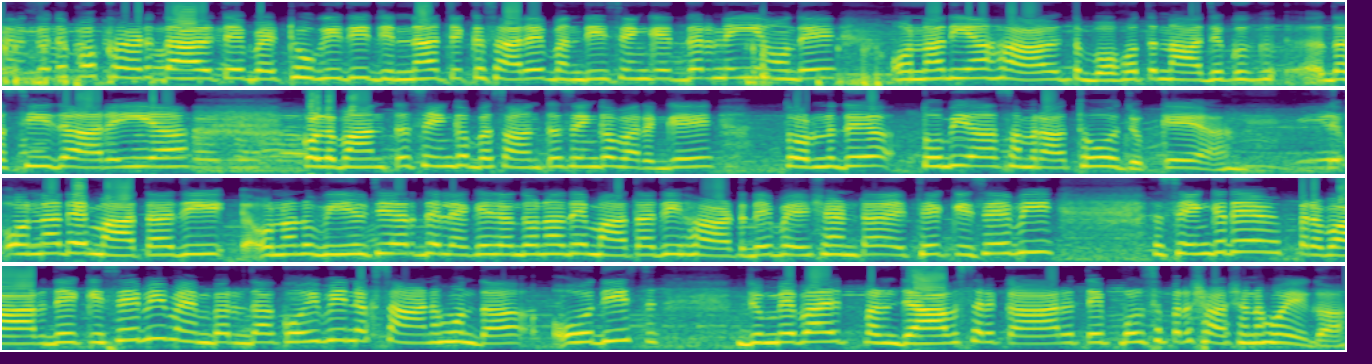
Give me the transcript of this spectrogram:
ਸੰਗਤ ਭੁੱਖ ਹੜਤਾਲ ਤੇ ਬੈਠੂਗੀ ਜੀ, ਜਿੰਨਾ ਚਿਕ ਸਾਰੇ ਬੰਦੀ ਸਿੰਘ ਇੱਧਰ ਨਹੀਂ ਆਉਂਦੇ, ਉਹਨਾਂ ਦੀਆਂ ਹਾਲਤ ਬਹੁਤ ਨਾਜ਼ੁਕ ਦੱਸੀ ਜਾ ਰਹੀ ਆ। ਕੁਲਵੰਤ ਸਿੰਘ, ਬਸੰਤ ਸਿੰਘ ਵਰਗੇ ਤੁਰਨ ਦੇ ਤੋਂ ਵੀ ਅਸਮਰੱਥ ਹੋ ਚੁੱਕੇ ਆ। ਤੇ ਉਹਨਾਂ ਦੇ ਮਾਤਾ ਜੀ, ਉਹਨਾਂ ਨੂੰ ਵੀਲ ਚੇਅਰ ਤੇ ਲੈ ਕੇ ਜਾਂਦੇ, ਉਹਨਾਂ ਦੇ ਮਾਤਾ ਜੀ ਹਾਰਟ ਦੇ ਪੇਸ਼ੈਂਟ ਆ। ਇੱਥੇ ਕਿਸੇ ਵੀ ਸਿੰਘ ਦੇ ਪਰਿਵਾਰ ਦੇ ਕਿਸੇ ਵੀ ਮੈਂਬਰ ਦਾ ਕੋਈ ਵੀ ਨੁਕਸਾਨ ਹੁੰਦਾ, ਉਹਦੀ ਸ- ਜ਼ਿੰਮੇਵਾਰ ਪੰਜਾਬ ਸਰਕਾਰ ਤੇ ਪੁਲਿਸ ਪ੍ਰਸ਼ਾਸਨ ਹੋਏਗਾ।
